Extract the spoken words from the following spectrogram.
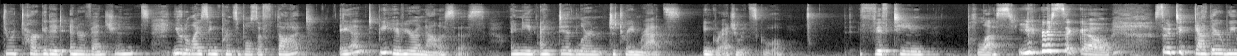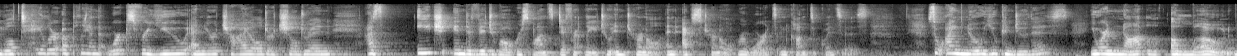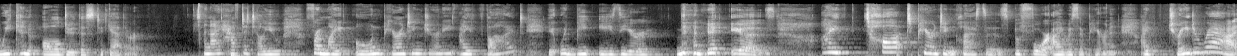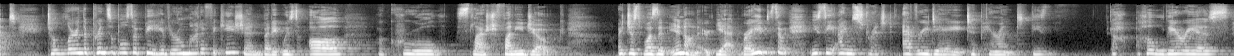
through targeted interventions, utilizing principles of thought and behavior analysis. I mean, I did learn to train rats in graduate school 15 plus years ago. So, together we will tailor a plan that works for you and your child or children as each individual responds differently to internal and external rewards and consequences. So I know you can do this. You are not alone. We can all do this together. And I have to tell you, from my own parenting journey, I thought it would be easier than it is. I taught parenting classes before I was a parent. I trained a rat to learn the principles of behavioral modification, but it was all a cruel slash funny joke. I just wasn't in on it yet, right? So you see, I'm stretched every day to parent these hilarious,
